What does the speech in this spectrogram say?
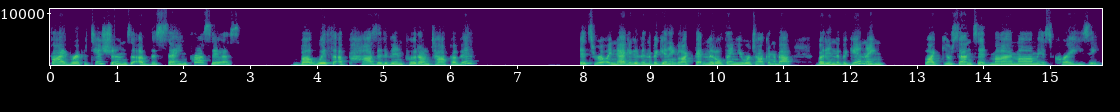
five repetitions of the same process, but with a positive input on top of it, it's really negative in the beginning, like that middle thing you were talking about. But in the beginning, like your son said, my mom is crazy.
